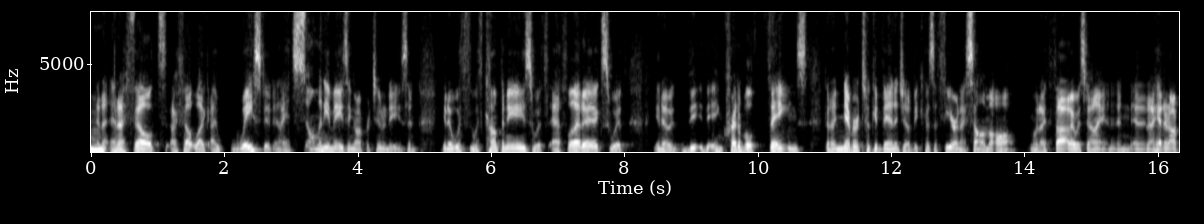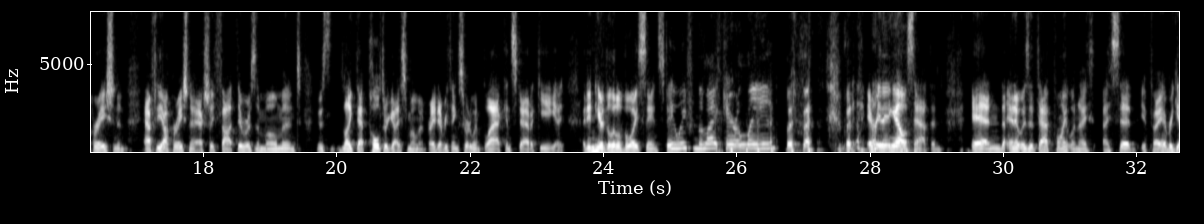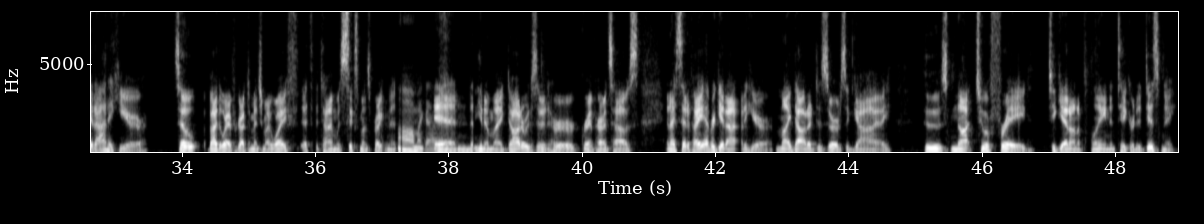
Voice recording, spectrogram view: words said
mm. and and I felt I felt like I wasted and I had so many amazing opportunities and you know with with companies with athletics with you know the the incredible things that I never took advantage of because of fear and I saw them all when I thought I was dying. And, and I had an operation. And after the operation, I actually thought there was a moment, it was like that poltergeist moment, right? Everything sort of went black and staticky. I, I didn't hear the little voice saying, stay away from the light, Carol Anne. but, but, but everything else happened. And, and it was at that point when I, I said, if I ever get out of here, so, by the way, I forgot to mention my wife at the time was six months pregnant. Oh my gosh. And, you know, my daughter was at her grandparents' house. And I said, if I ever get out of here, my daughter deserves a guy who's not too afraid to get on a plane and take her to Disney.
